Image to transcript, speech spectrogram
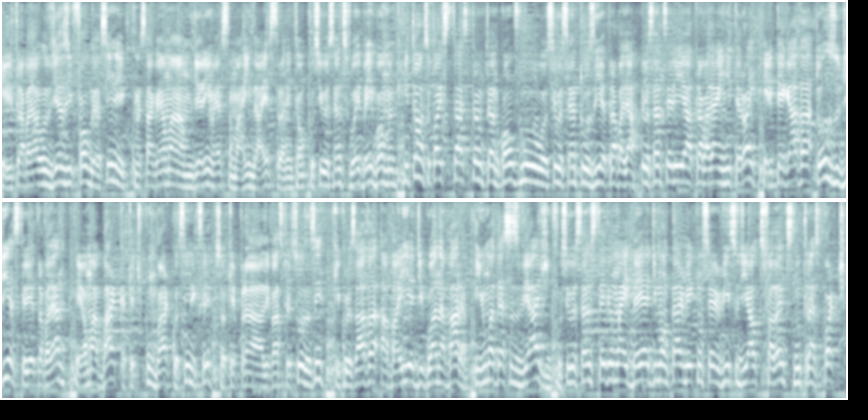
Ele trabalhava os dias de folga assim, né? E começar a ganhar uma, um dinheirinho extra, uma renda extra, né? Então o Silvio Santos foi bem bom mesmo. Então você pode estar se perguntando como o Silvio Santos ia trabalhar. O Silvio Santos ele ia trabalhar em Niterói, ele pegava todos os dias que ele ia trabalhar, é uma barca, que é tipo um barco assim, né? Que seria, só que é pra levar as pessoas assim, que cruzava a Baía de Guanabara. Em uma dessas viagens, o Silvio Santos teve uma ideia de montar meio que um serviço de altos falantes no transporte,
